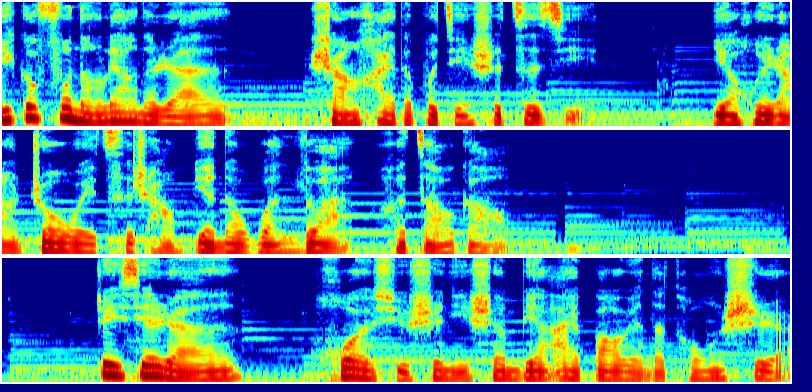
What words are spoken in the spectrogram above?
一个负能量的人，伤害的不仅是自己，也会让周围磁场变得紊乱和糟糕。这些人或许是你身边爱抱怨的同事，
